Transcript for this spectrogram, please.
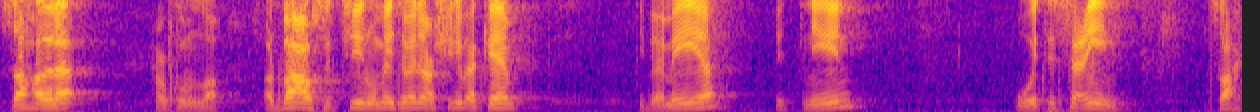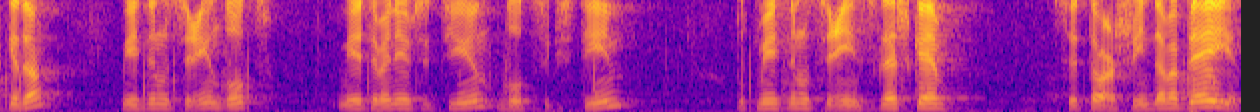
صح ولا لأ؟ رحمكم الله. 64 و128 يبقى كام؟ يبقى 192 صح كده؟ 192 dot 168 dot 16 dot 192 slash كام؟ 26 ده مبدئيا.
